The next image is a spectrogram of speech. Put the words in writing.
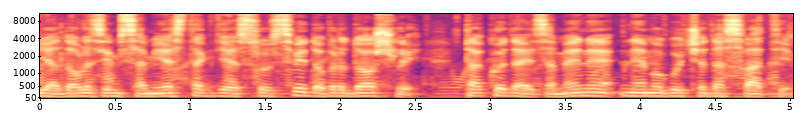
Ja dolazim sa mjesta gdje su svi dobrodošli, tako da je za mene nemoguće da shvatim.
